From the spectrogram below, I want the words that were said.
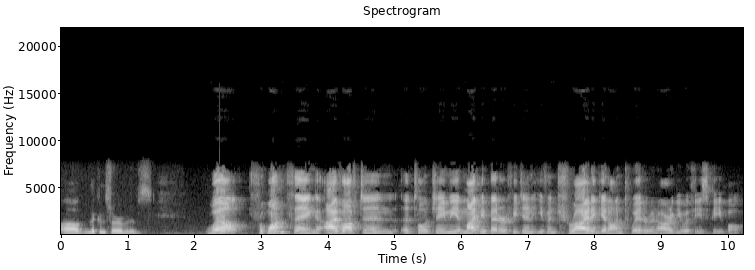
uh, the conservatives. Well, for one thing, I've often uh, told Jamie it might be better if he didn't even try to get on Twitter and argue with these people.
